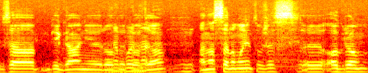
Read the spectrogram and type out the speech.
za bieganie, rower, bo na- prawda? A na Salomonie to już jest y, ogrom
